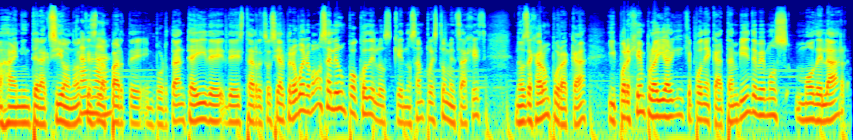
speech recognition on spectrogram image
Ajá, en interacción, ¿no? Que es la parte importante ahí de, de esta red social. Pero bueno, vamos a leer un poco de los que nos han puesto mensajes, nos dejaron por acá y por ejemplo hay alguien que pone acá, también debemos modelar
